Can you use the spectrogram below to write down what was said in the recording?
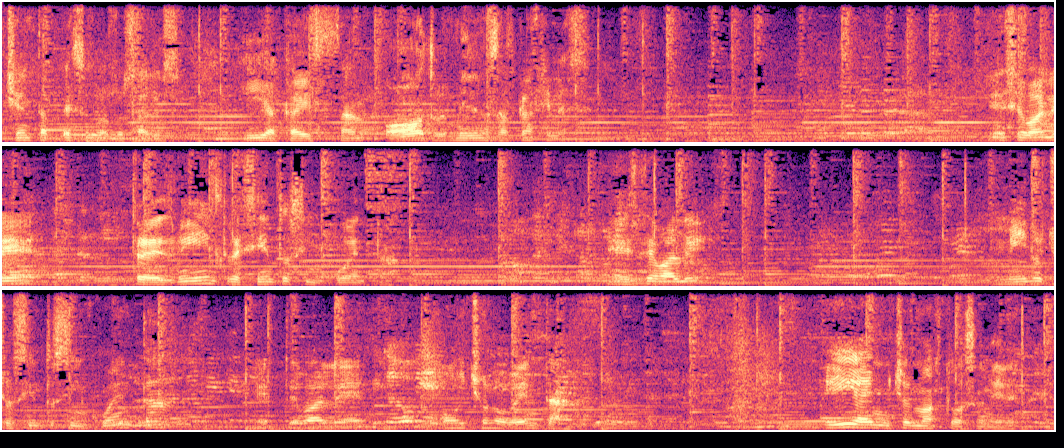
80 pesos los rosarios. Y acá están otros, miren los arcángeles. Ese vale 3.350. Este vale 1850. Este vale 890. Y hay muchas más cosas, miren.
